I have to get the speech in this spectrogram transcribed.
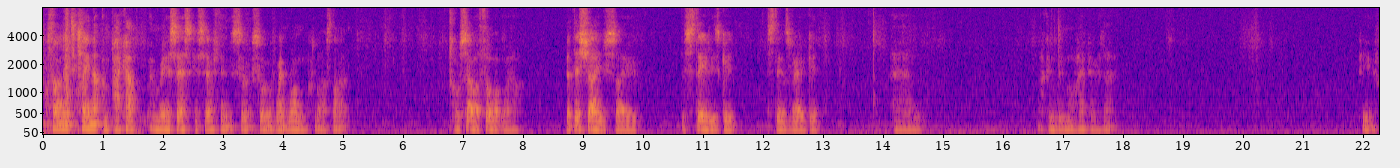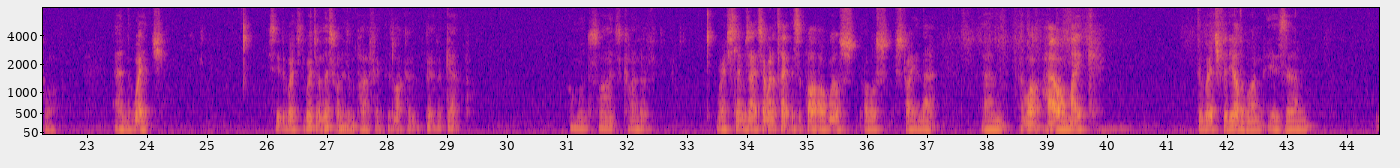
So I need to clean up and pack up and reassess because everything sort, sort of went wrong last night. Or so I thought well but this shaves so the steel is good the steel's very good. Um, I couldn't be more happy with that beautiful. And the wedge. You see the wedge? The wedge on this one isn't perfect. There's like a bit of a gap on one side kind of where it slims out. So when I take this apart I will I will straighten that. Um, and what how I'll make the wedge for the other one is um,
